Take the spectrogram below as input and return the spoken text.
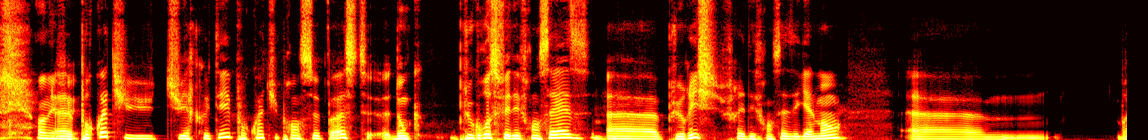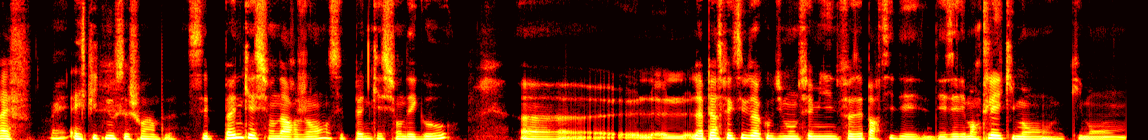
en effet. Euh, pourquoi tu, tu es recruté? Pourquoi tu prends ce poste? Donc, plus grosse fédé française, euh, plus riche fédé française également. Euh, bref, explique-nous ce choix un peu. C'est pas une question d'argent, c'est pas une question d'ego. Euh, la perspective de la Coupe du Monde féminine faisait partie des, des éléments clés qui m'ont qui m'ont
